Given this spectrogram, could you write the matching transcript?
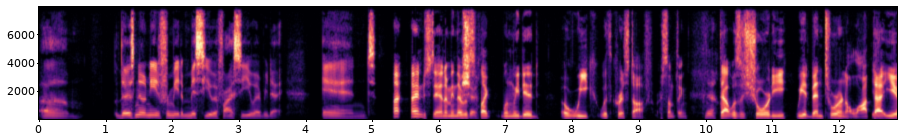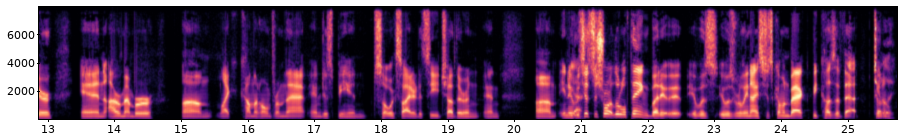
um there's no need for me to miss you if i see you every day and I, I understand. I mean, there was Sure. like when we did a week with Christoph or something. Yeah. That was a shorty. We had been touring a lot that year, and I remember um, like coming home from that and just being so excited to see each other and and um, and it was just a short little thing, but it, it it was it was really nice just coming back because of that. you know? totally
